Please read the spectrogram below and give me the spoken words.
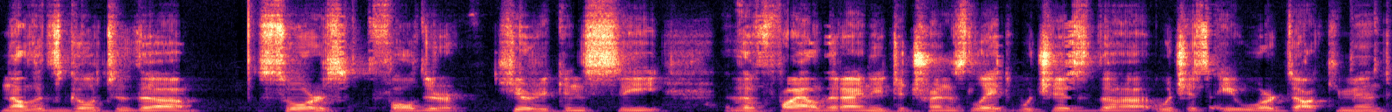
Now let's go to the source folder. Here you can see the file that I need to translate which is the which is a Word document.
